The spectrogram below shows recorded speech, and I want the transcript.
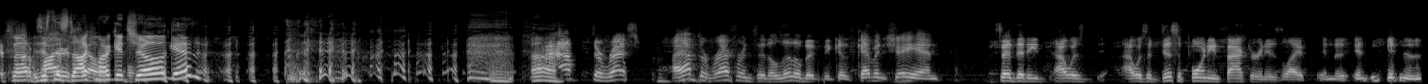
It's not a Is this the stock sell, market show again? I Uh, have to rest. I have to reference it a little bit because Kevin Shahan said that he I was I was a disappointing factor in his life in the in, in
